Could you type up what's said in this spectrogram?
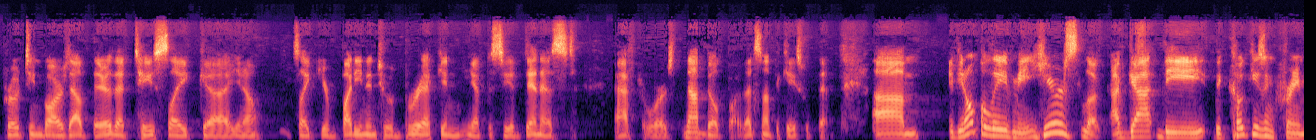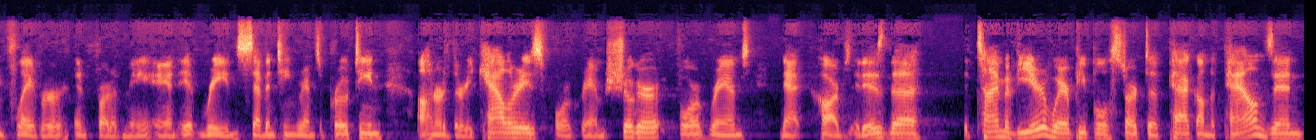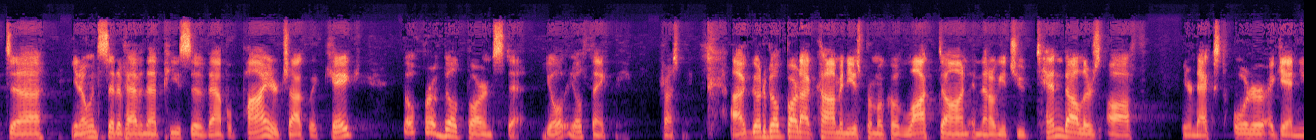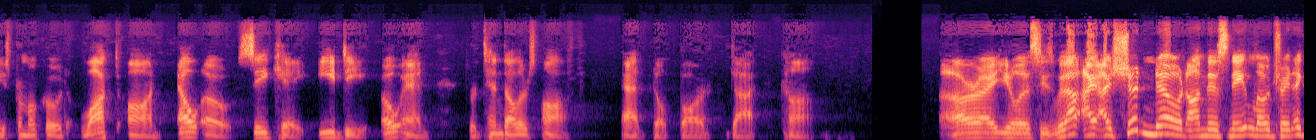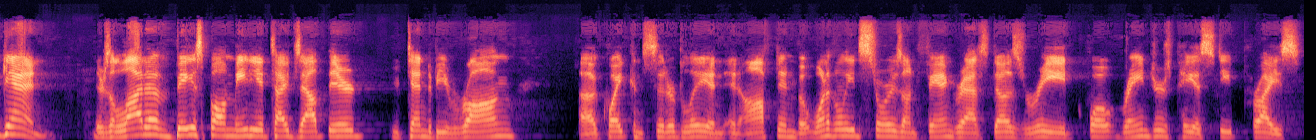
protein bars out there that taste like uh, you know it's like you're butting into a brick and you have to see a dentist afterwards. Not Built Bar. That's not the case with them. Um, if you don't believe me, here's look. I've got the the cookies and cream flavor in front of me, and it reads 17 grams of protein, 130 calories, four grams sugar, four grams net carbs. It is the the time of year where people start to pack on the pounds, and uh, you know instead of having that piece of apple pie or chocolate cake, go for a built bar instead. You'll you'll thank me. Trust me. Uh, go to builtbar.com and use promo code locked on, and that'll get you $10 off your next order. Again, use promo code locked on, L O C K E D O N, for $10 off at builtbar.com. All right, Ulysses. Without, I, I should note on this Nate Lowe trade again. There's a lot of baseball media types out there who tend to be wrong uh, quite considerably and, and often. But one of the lead stories on Fangraphs does read, quote, Rangers pay a steep price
